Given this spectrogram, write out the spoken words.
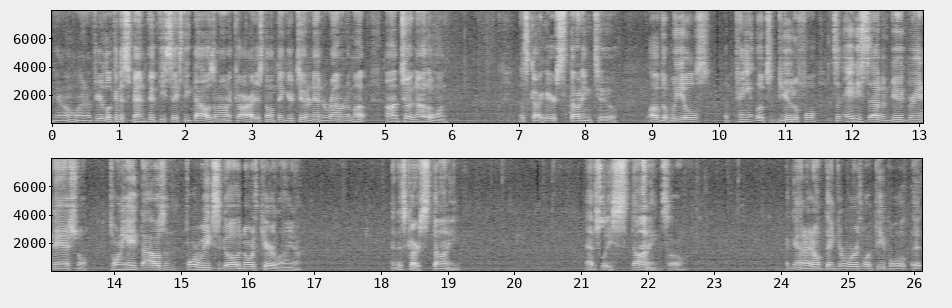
You know, and if you're looking to spend 50, 60,000 on a car, I just don't think you're tuning in to rounding them up. On to another one. This car here is stunning too. Love the wheels. The paint looks beautiful. It's an 87 Buick Grand National. 28,000 four weeks ago North Carolina. And this car's stunning. Absolutely stunning. So, again, I don't think they're worth what people that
